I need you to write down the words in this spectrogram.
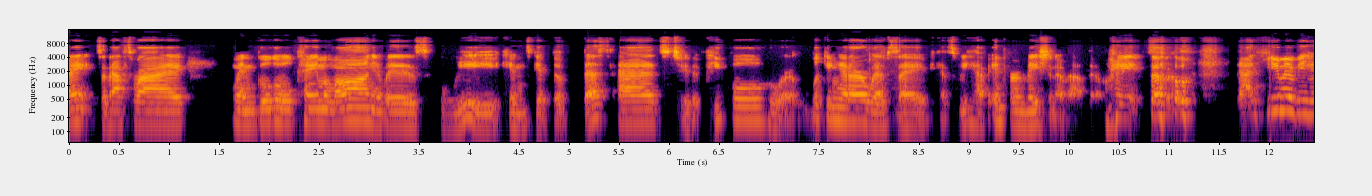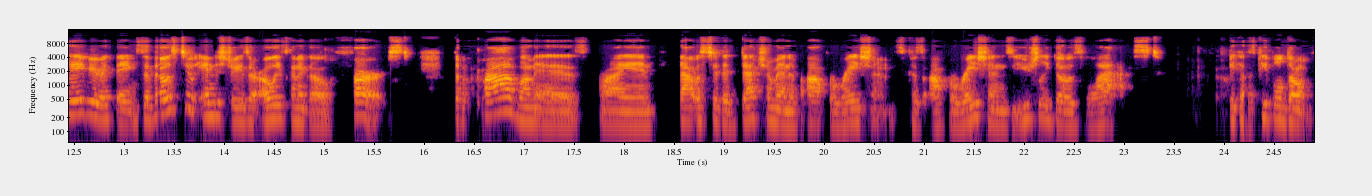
right? So that's why when Google came along, it was we can get the best ads to the people who are looking at our website because we have information about them, right? So that human behavior thing. So those two industries are always going to go first. The problem is, Ryan, that was to the detriment of operations because operations usually goes last because people don't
